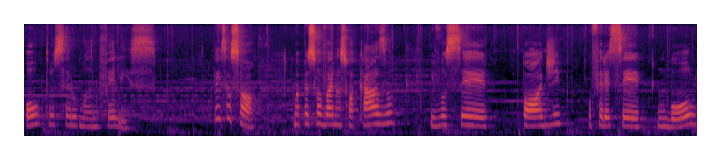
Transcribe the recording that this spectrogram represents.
outro ser humano feliz. Pensa só, uma pessoa vai na sua casa e você pode oferecer um bolo,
